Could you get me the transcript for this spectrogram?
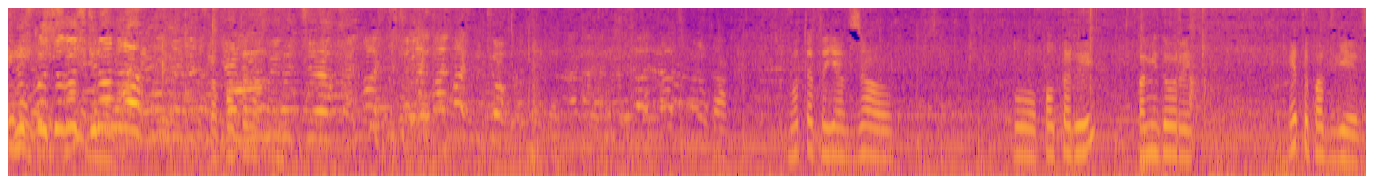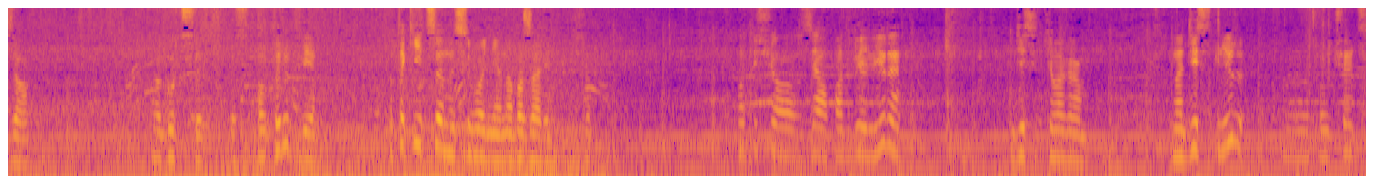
Üç buçuk, 3 kilo lira. По полтора. Так, вот это я взял по полторы помидоры. Это по две взял. Огурцы. То есть полторы две. Вот такие цены сегодня на базаре. Вот еще взял по 2 лиры 10 килограмм. На 10 лир э, получается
